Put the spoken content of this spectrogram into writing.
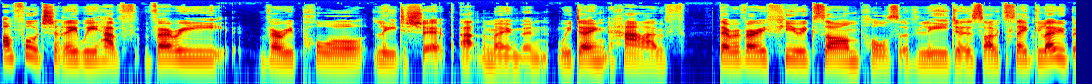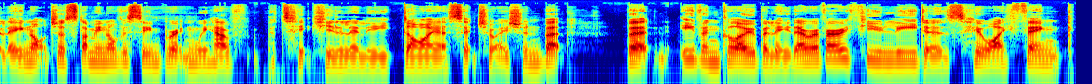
unfortunately, we have very very poor leadership at the moment. We don't have. There are very few examples of leaders, I would say globally, not just. I mean, obviously in Britain we have particularly dire situation, but but even globally, there are very few leaders who I think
